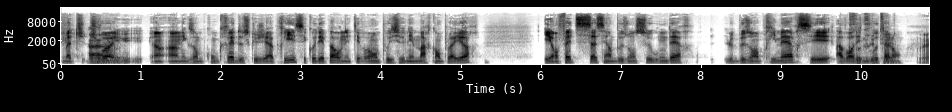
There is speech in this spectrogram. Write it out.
Bah, tu, vois un, un, exemple concret de ce que j'ai appris, c'est qu'au départ on était vraiment positionné marque employeur et en fait ça c'est un besoin secondaire. Le besoin primaire, c'est avoir des nouveaux talents, ouais.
